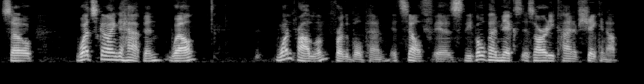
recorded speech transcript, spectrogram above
So, what's going to happen? Well, one problem for the bullpen itself is the bullpen mix is already kind of shaken up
